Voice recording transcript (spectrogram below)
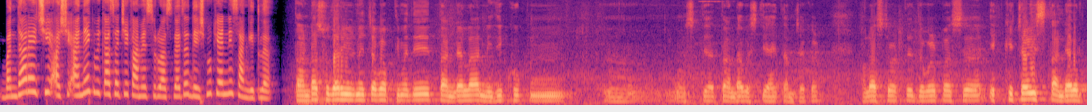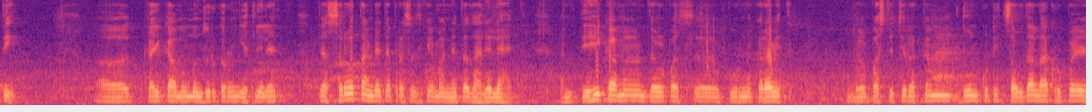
बंधाऱ्याची अशी अनेक विकासाची कामे सुरू असल्याचं देशमुख यांनी सांगितलं. तांडा सुधार योजनेच्या बाबतीमध्ये तांड्याला निधी खूप वस्त्या तांडा वस्ती आहेत आमच्याकडं. मला असं वाटतं जवळपास एक्केचाळीस तांड्यावरती काही कामं मंजूर करून घेतलेले आहेत. त्या सर्व तांड्याच्या प्रशासकीय मान्यता झालेल्या आहेत. आणि तेही कामं जवळपास पूर्ण करावीत. जवळपास त्याची रक्कम दोन कोटी चौदा लाख रुपये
